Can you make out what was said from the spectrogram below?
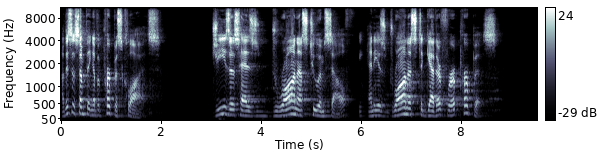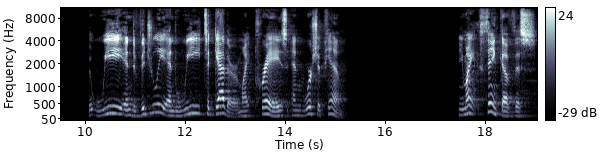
Now, this is something of a purpose clause. Jesus has drawn us to himself, and he has drawn us together for a purpose. That we individually and we together might praise and worship him. You might think of this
